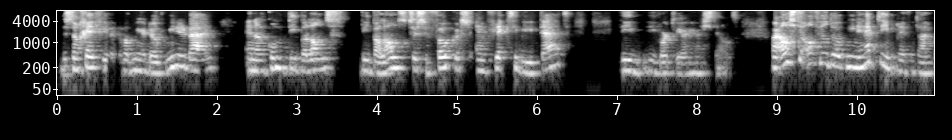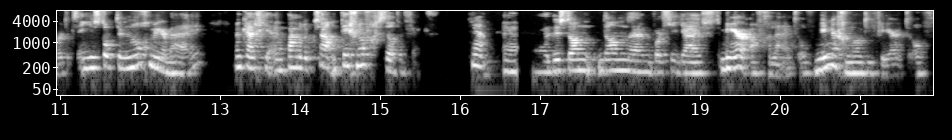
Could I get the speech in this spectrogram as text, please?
Dus dan geef je wat meer dopamine erbij. En dan komt die balans, die balans tussen focus en flexibiliteit, die, die wordt weer hersteld. Maar als je al veel dopamine hebt in je prefrontale cortex en je stopt er nog meer bij, dan krijg je een paradoxaal, een tegenovergesteld effect. Ja. Uh, dus dan, dan uh, word je juist meer afgeleid of minder gemotiveerd. Of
